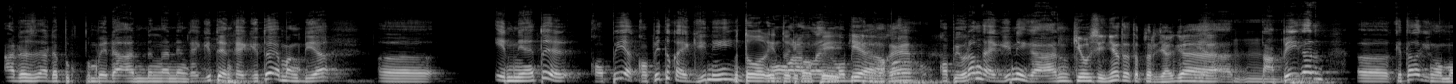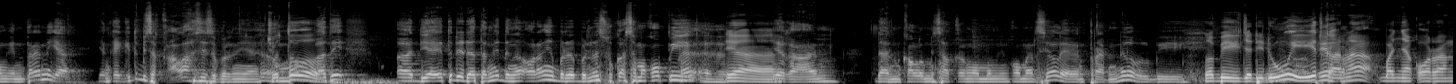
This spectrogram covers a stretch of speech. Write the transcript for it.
ada ada pembedaan dengan yang kayak gitu yang kayak gitu emang dia eh innya itu ya kopi ya kopi tuh kayak gini Betul, Mau into di kopi. lain mau bikin Iya, apa, makanya- kopi orang kayak gini kan QC-nya tetap terjaga. Ya, tapi kan eh, kita lagi ngomongin tren ya, yang kayak gitu bisa kalah sih sebenarnya. Cuma Betul. berarti eh, dia itu didatangi dengan orang yang benar-benar suka sama kopi, ya ya kan. Dan kalau misalkan ngomongin komersial ya yang trennya lebih lebih jadi duit karena banyak orang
